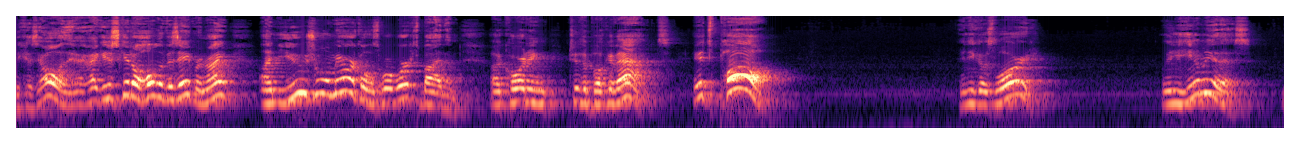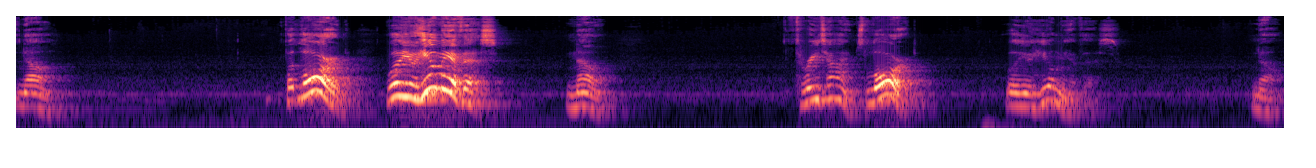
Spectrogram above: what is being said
because, oh, if I could just get a hold of his apron, right? Unusual miracles were worked by them, according to the book of Acts. It's Paul. And he goes, Lord, will you heal me of this? No. But Lord, will you heal me of this? No. Three times. Lord, will you heal me of this? No.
